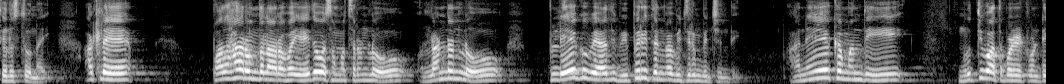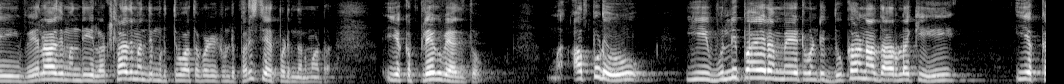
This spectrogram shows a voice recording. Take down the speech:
తెలుస్తున్నాయి. అట్లే పదహారు వందల అరవై ఐదవ సంవత్సరంలో లండన్లో ప్లేగు వ్యాధి విపరీతంగా విజృంభించింది. అనేక మంది మృత్యువాత పడేటువంటి వేలాది మంది లక్షలాది మంది మృత్యువాత పడేటువంటి పరిస్థితి ఏర్పడిందనమాట ఈ యొక్క ప్లేగు వ్యాధితో. అప్పుడు ఈ ఉల్లిపాయలు అమ్మేటువంటి దుకాణదారులకి ఈ యొక్క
